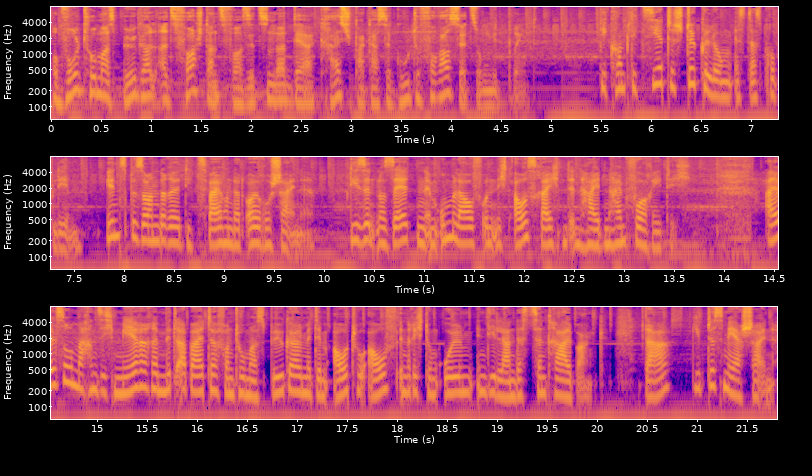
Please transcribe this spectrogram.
obwohl Thomas Bögerl als Vorstandsvorsitzender der Kreissparkasse gute Voraussetzungen mitbringt. Die komplizierte Stückelung ist das Problem. Insbesondere die 200-Euro-Scheine. Die sind nur selten im Umlauf und nicht ausreichend in Heidenheim vorrätig. Also machen sich mehrere Mitarbeiter von Thomas Bögerl mit dem Auto auf in Richtung Ulm in die Landeszentralbank. Da gibt es mehr Scheine.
